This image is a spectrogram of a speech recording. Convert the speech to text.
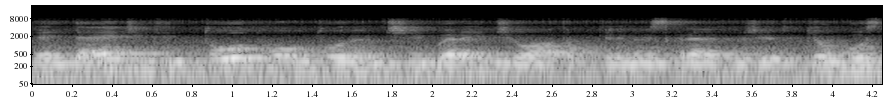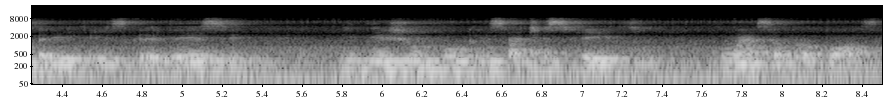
E a ideia de que todo autor antigo era idiota porque ele não escreve do jeito que eu gostaria que ele escrevesse, me deixa um pouco insatisfeito com essa proposta.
